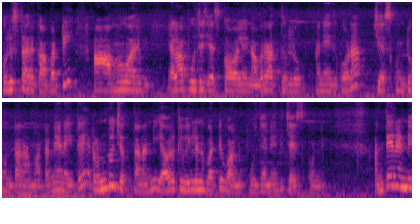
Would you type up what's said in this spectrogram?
కొలుస్తారు కాబట్టి ఆ అమ్మవారి ఎలా పూజ చేసుకోవాలి నవరాత్రులు అనేది కూడా చేసుకుంటూ ఉంటారనమాట నేనైతే రెండు చెప్తానండి. ఎవరికి వీలుని బట్టి వాళ్ళు పూజ అనేది చేసుకోండి. అంతేనండి.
